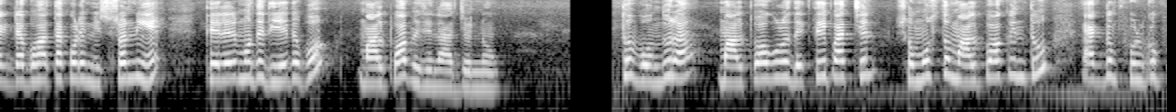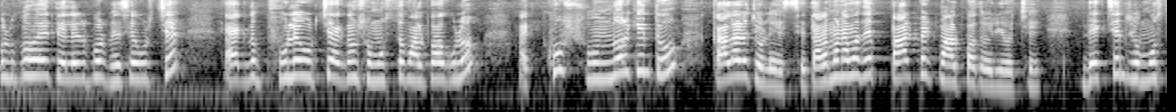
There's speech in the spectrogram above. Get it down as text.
এক ডাবো হাতা করে মিশ্রণ নিয়ে তেলের মধ্যে দিয়ে দেবো মালপোয়া ভেজে নেওয়ার জন্য। তো বন্ধুরা, মালপোয়াগুলো দেখতেই পাচ্ছেন, সমস্ত মালপোয়া কিন্তু একদম ফুলকো ফুলকো হয়ে তেলের উপর ভেসে উঠছে, একদম ফুলে উঠছে একদম সমস্ত মালপোয়াগুলো। আর খুব সুন্দর কিন্তু কালারে চলে এসছে। তার মানে আমাদের পারফেক্ট মালপোয়া তৈরি হচ্ছে। দেখছেন, সমস্ত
